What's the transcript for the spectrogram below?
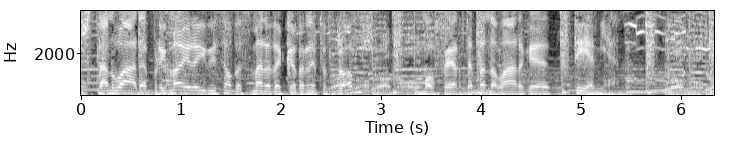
Está no ar a primeira edição da semana da Caderneta de Cromos, uma oferta banda larga TMN.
